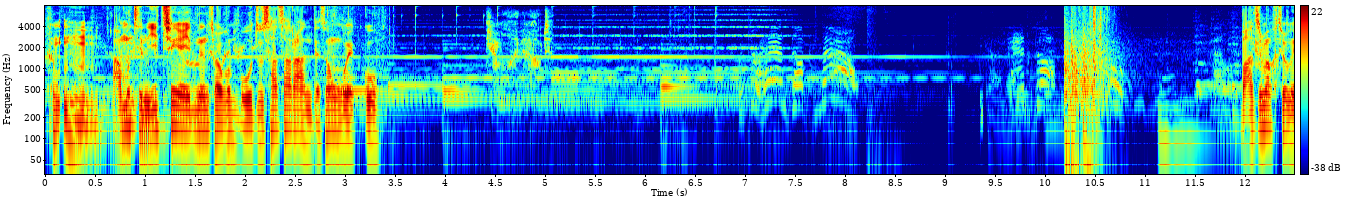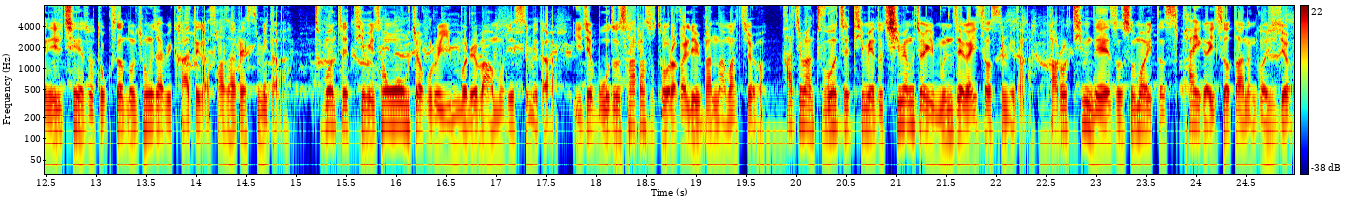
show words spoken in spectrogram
흠흠. 아무튼 2층에 있는 적은 모두 사살하는 데 성공했고 마지막 적은 1층에서 독산돈 총잡이 가드가 사살했습니다. 두 번째 팀이 성공적으로 임무를 마무리했습니다. 이제 모두 살아서 돌아갈 일만 남았죠. 하지만 두 번째 팀에도 치명적인 문제가 있었습니다. 바로 팀 내에서 숨어있던 스파이가 있었다는 것이죠.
